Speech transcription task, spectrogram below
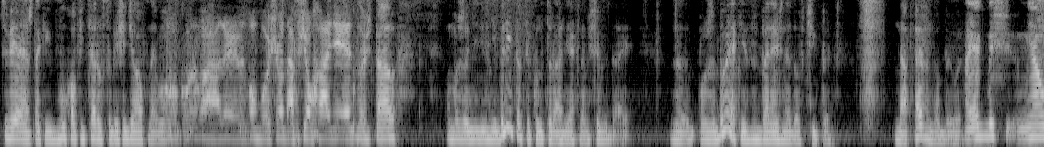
Czy wiesz, takich dwóch oficerów sobie siedziało w knajpie, o kurwa, ale obosiona psiocha, nie, coś tam. Może oni nie byli tacy kulturalni, jak nam się wydaje. Może były jakieś zbereźne dowcipy. Na pewno były. A jakbyś miał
